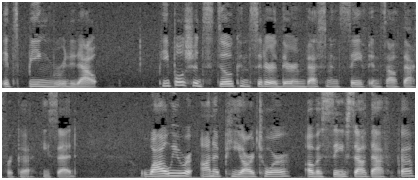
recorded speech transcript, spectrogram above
it's being rooted out. People should still consider their investments safe in South Africa, he said. While we were on a PR tour of a safe South Africa,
